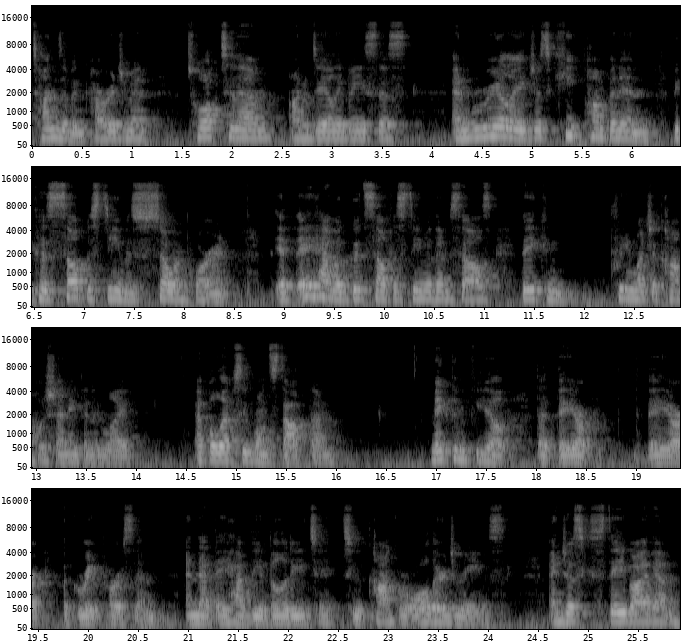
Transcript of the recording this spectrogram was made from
tons of encouragement. Talk to them on a daily basis and really just keep pumping in because self-esteem is so important. If they have a good self-esteem of themselves, they can pretty much accomplish anything in life. Epilepsy won't stop them. Make them feel that they are they are a great person and that they have the ability to, to conquer all their dreams and just stay by them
